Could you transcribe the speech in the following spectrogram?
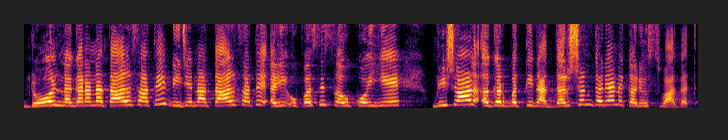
ઢોલ નગારાના તાલ સાથે, ડીજેના તાલ સાથે અહીં ઉપસ્થિત સૌ કોઈએ વિશાળ અગરબત્તીના દર્શન કર્યા અને કર્યું સ્વાગત.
